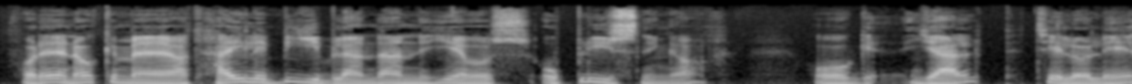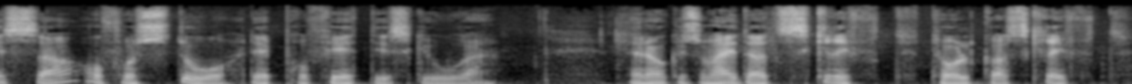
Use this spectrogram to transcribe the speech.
For det er noe med at hele Bibelen den gir oss opplysninger og hjelp til å lese og forstå det profetiske ordet. Det er noe som heter at Skrift tolker Skrift.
